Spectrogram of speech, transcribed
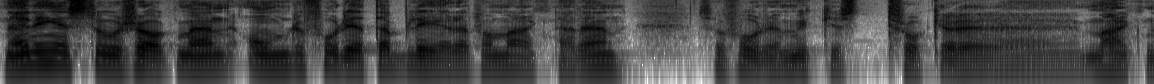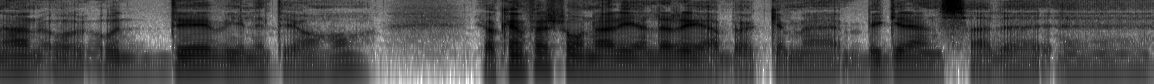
Nej, det är ingen stor sak, men om du får det etablerat på marknaden så får du en mycket tråkigare eh, marknad och, och det vill inte jag ha. Jag kan förstå när det gäller reaböcker med begränsade eh, eh,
